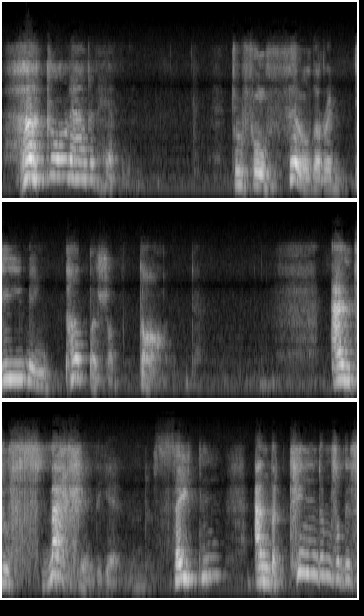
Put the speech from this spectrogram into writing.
hurtled out of heaven to fulfill the redeeming purpose of God and to smash in the end Satan and the kingdoms of this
